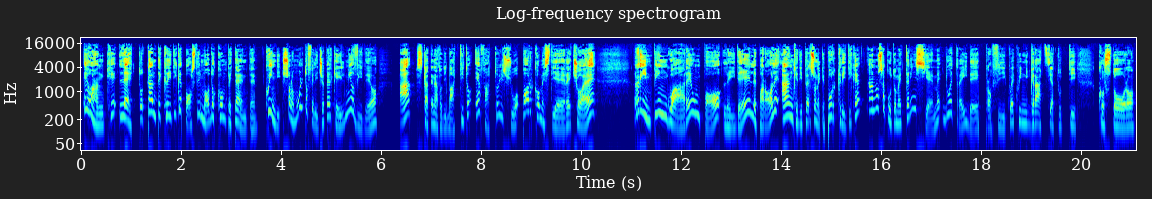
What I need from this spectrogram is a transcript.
E ho anche letto tante critiche poste in modo competente. Quindi sono molto felice perché il mio video ha scatenato dibattito e ha fatto il suo porco mestiere, cioè rimpinguare un po' le idee, le parole anche di persone che pur critiche hanno saputo mettere insieme due o tre idee proficue, quindi grazie a tutti costoro.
